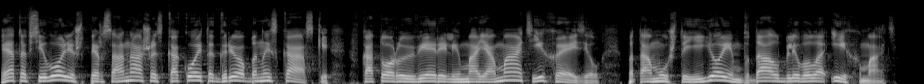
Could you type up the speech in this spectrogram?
Это всего лишь персонаж из какой-то грёбаной сказки, в которую верили моя мать и Хейзел, потому что ее им вдалбливала их мать.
